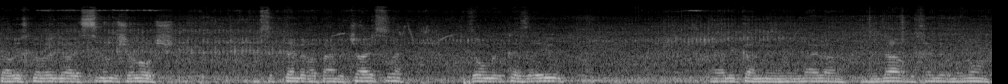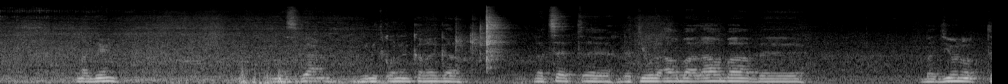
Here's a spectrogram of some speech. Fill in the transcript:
תאריך כרגע 23 בספטמבר 2019, זהו מרכז העיר. היה לי כאן אה, לילה נהדר בחדר מלון מדהים, מזגן, אני מתכונן כרגע לצאת אה, לטיול 4 על 4 בדיונות,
